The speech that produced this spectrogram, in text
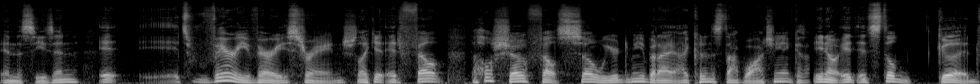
in the season. It it's very, very strange. Like it, it felt the whole show felt so weird to me, but I, I couldn't stop watching it because you know, it, it's still good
